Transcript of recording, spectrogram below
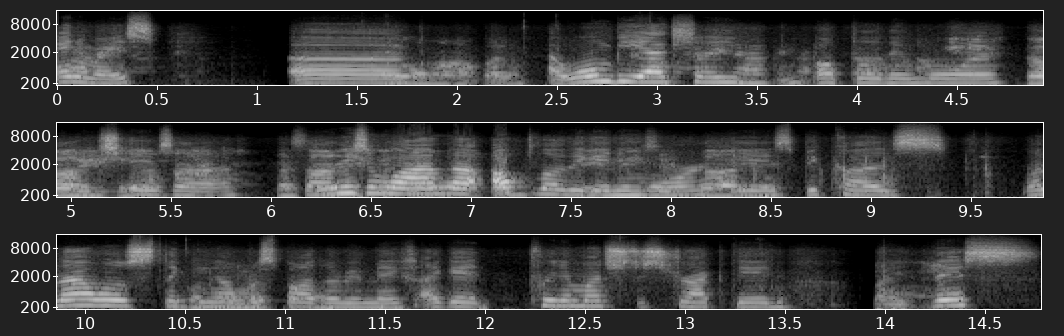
anyways, uh, Ayaw nga pala. I won't be actually uploading more, which is uh the reason why I'm not uploading anymore is because when I was thinking of a spotter remix, I get pretty much distracted by this,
